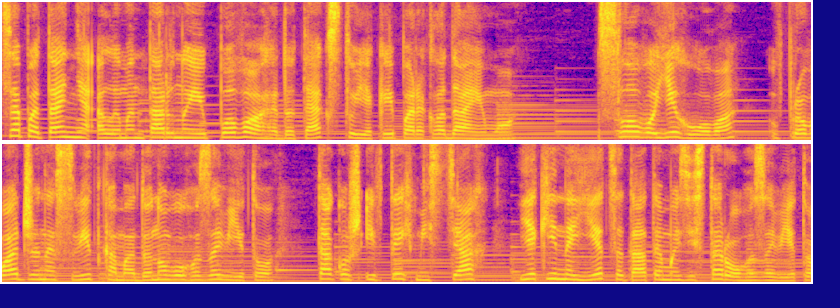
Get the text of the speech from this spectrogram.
Це питання елементарної поваги до тексту, який перекладаємо. Слово Єгова впроваджене свідками до Нового Завіту, також і в тих місцях, які не є цитатами зі Старого Завіту.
